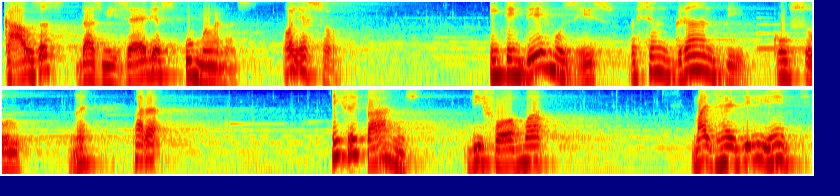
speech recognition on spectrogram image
Causas das Misérias Humanas. Olha só, entendermos isso vai ser um grande consolo né, para enfrentarmos de forma mais resiliente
